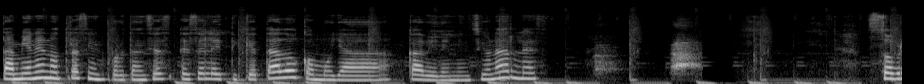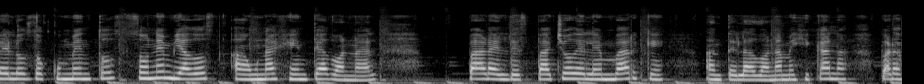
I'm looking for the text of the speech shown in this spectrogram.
También en otras importancias es el etiquetado como ya cabe de mencionarles. Sobre los documentos son enviados a un agente aduanal para el despacho del embarque ante la aduana mexicana. Para,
